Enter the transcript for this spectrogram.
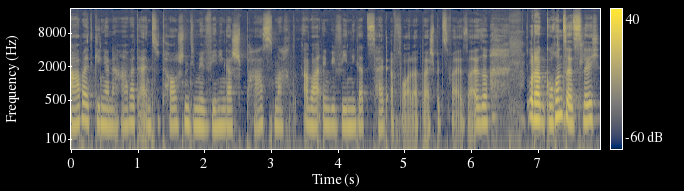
Arbeit gegen eine Arbeit einzutauschen, die mir weniger Spaß macht, aber irgendwie weniger Zeit erfordert beispielsweise. Also oder grundsätzlich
